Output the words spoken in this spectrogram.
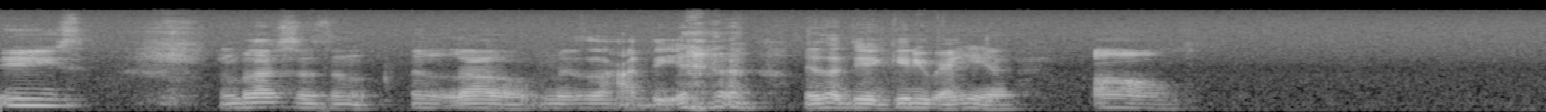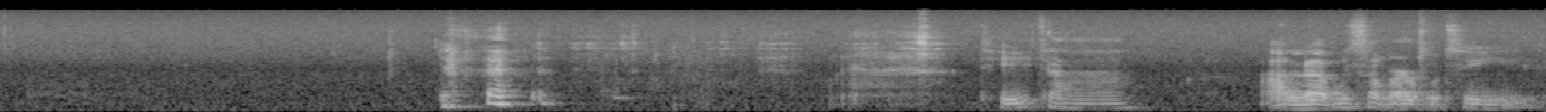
Peace and blessings and, and love, Miss Hadiyah. Miss Hadiyah, it right here. Um. tea time. I love me some herbal teas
